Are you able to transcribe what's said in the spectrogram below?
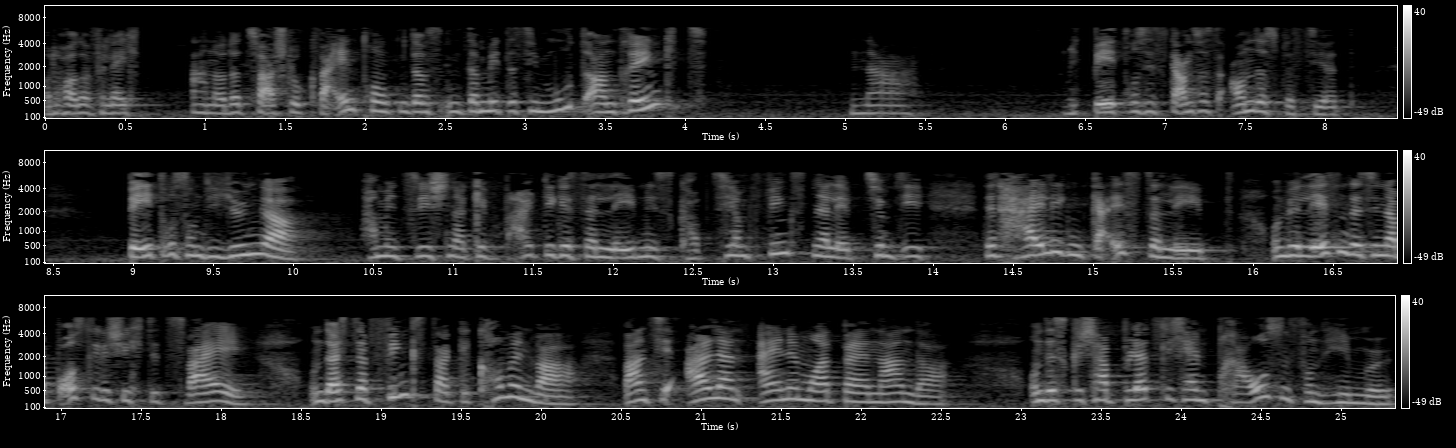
Oder hat er vielleicht ein oder zwei Schluck Wein getrunken, damit er sich Mut antrinkt? Na, mit Petrus ist ganz was anderes passiert. Petrus und die Jünger haben inzwischen ein gewaltiges Erlebnis gehabt. Sie haben Pfingsten erlebt, sie haben die, den Heiligen Geist erlebt. Und wir lesen das in Apostelgeschichte 2. Und als der Pfingsttag gekommen war, waren sie alle an einem Ort beieinander. Und es geschah plötzlich ein Brausen von Himmel,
